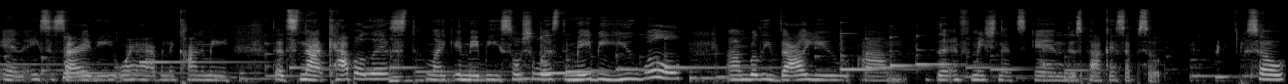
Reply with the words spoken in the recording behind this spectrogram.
in a society or have an economy that's not capitalist, like it may be socialist, maybe you will um, really value um, the information that's in this podcast episode. So,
